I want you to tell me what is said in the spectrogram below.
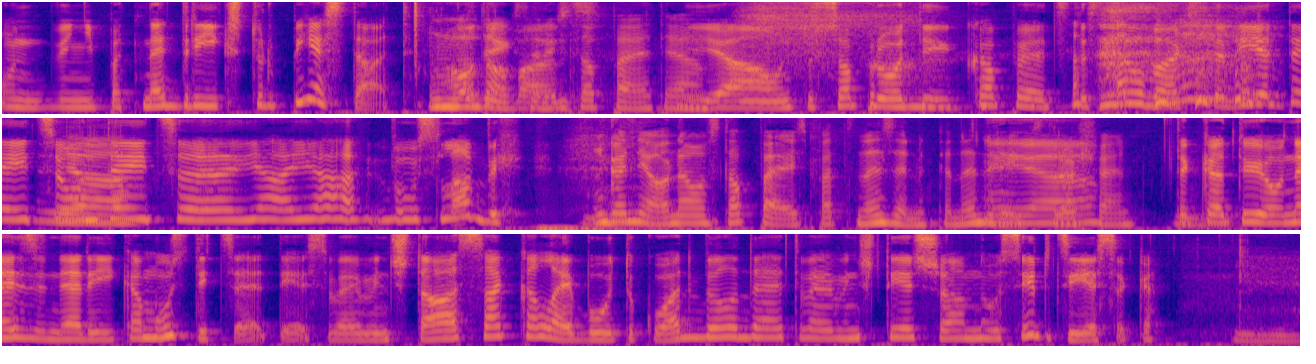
un viņi pat nedrīkst tur piestāt. Nedrīkst arī stopēt, jā. Jā, un tu saproti, kāpēc tas cilvēks tev ieteica un teica, jā, jā, būs labi. Gan jau nav stopējis, pats nezina, ka nedrīkst Jā. droši vien. Tā kā tu jau nezini arī, kam uzticēties, vai viņš tā saka, lai būtu ko atbildēt, vai viņš tiešām no sirds iesaka. Mm.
